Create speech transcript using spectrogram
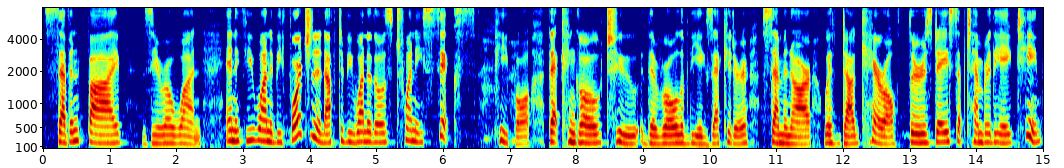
7501. And if you want to be fortunate enough to be one of those 26 people that can go to the role of the executor seminar with Doug Carroll Thursday, September the 18th,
